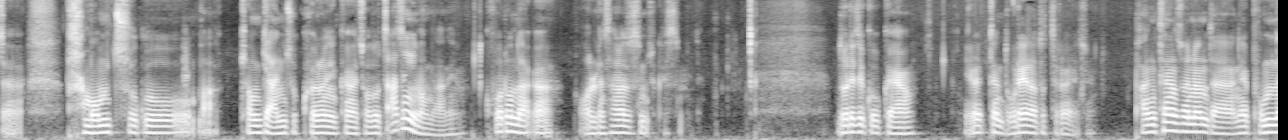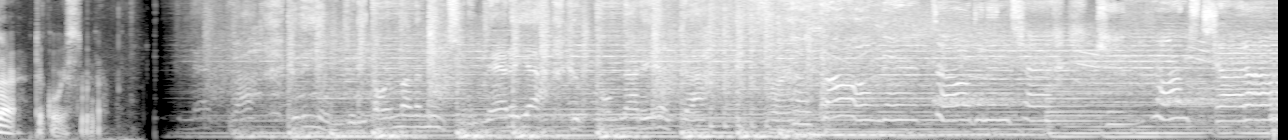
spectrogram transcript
진짜 다 멈추고 막 경기 안 좋고 그러니까 저도 짜증이 막 나네요. 코로나가 얼른 사라졌으면 좋겠습니다. 노래 듣고 올까요? 이럴 땐 노래라도 들어야죠. 방탄소년단의 봄날 듣고 오겠습니다. 내려야 그 자긴 먼지처럼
